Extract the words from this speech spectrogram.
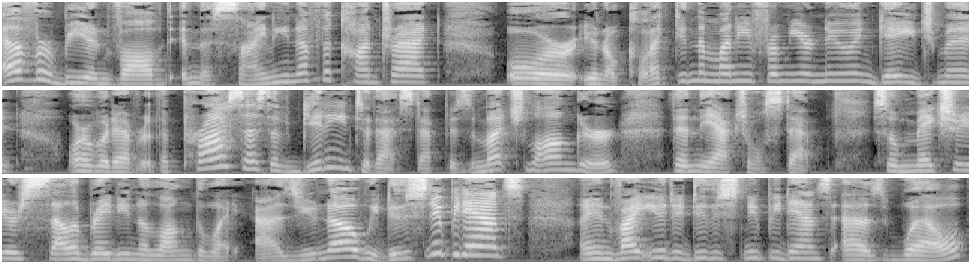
ever be involved in the signing of the contract or, you know, collecting the money from your new engagement or whatever. The process of getting to that step is much longer than the actual step. So make sure you're celebrating along the way. As you know, we do the Snoopy dance. I invite you to do the Snoopy dance as well.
